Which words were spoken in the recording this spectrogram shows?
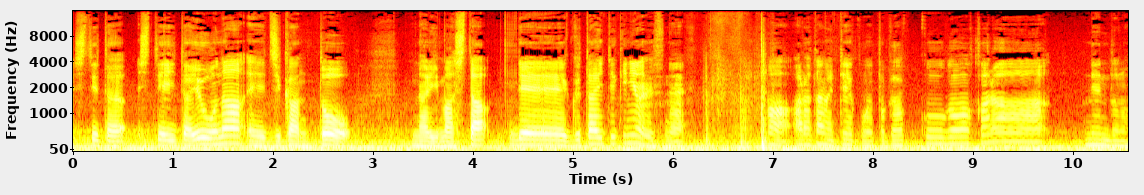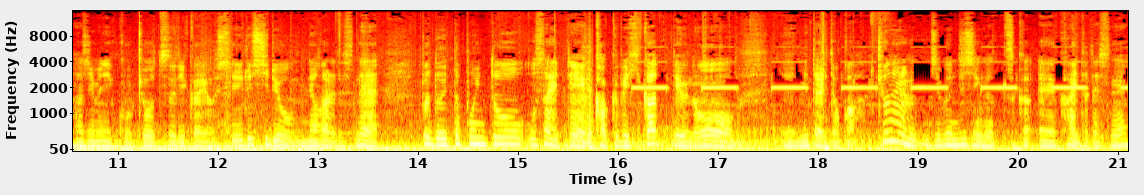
してたしていたような、え、時間となりました。で具体的にはですねまあ改めてこうやっぱ学校側から年度の初めにこう共通理解をしている資料を見ながらですねどういったポイントを押さえて書くべきかっていうのを、え、見たりとか去年自分自身がつか、えー、書いたですね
